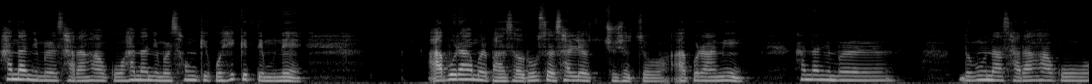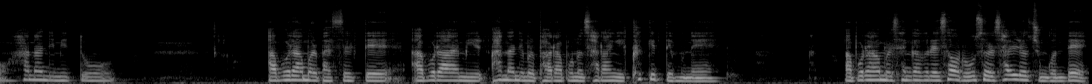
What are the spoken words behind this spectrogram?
하나님을 사랑하고 하나님을 섬기고 했기 때문에 아브라함을 봐서 롯을 살려주셨죠. 아브라함이 하나님을 너무나 사랑하고 하나님이 또 아브라함을 봤을 때 아브라함이 하나님을 바라보는 사랑이 컸기 때문에 아브라함을 생각을 해서 롯을 살려준 건데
